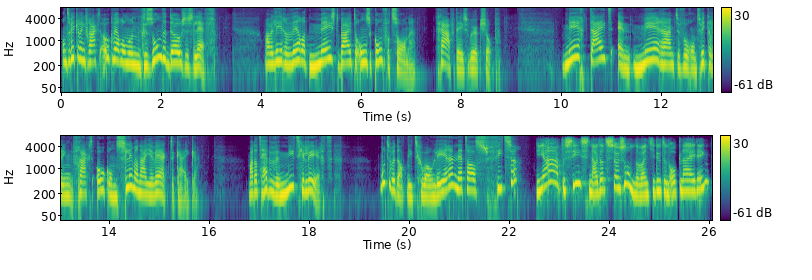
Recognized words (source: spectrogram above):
Ontwikkeling vraagt ook wel om een gezonde dosis lef. Maar we leren wel het meest buiten onze comfortzone. Gaaf deze workshop. Meer tijd en meer ruimte voor ontwikkeling vraagt ook om slimmer naar je werk te kijken. Maar dat hebben we niet geleerd. Moeten we dat niet gewoon leren, net als fietsen? Ja, precies. Nou, dat is zo zonde, want je doet een opleiding.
